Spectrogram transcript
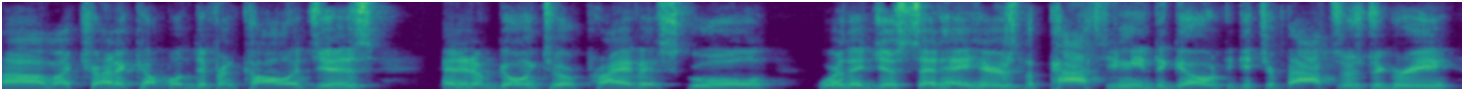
Um, I tried a couple of different colleges, ended up going to a private school where they just said, hey, here's the path you need to go to get your bachelor's degree.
